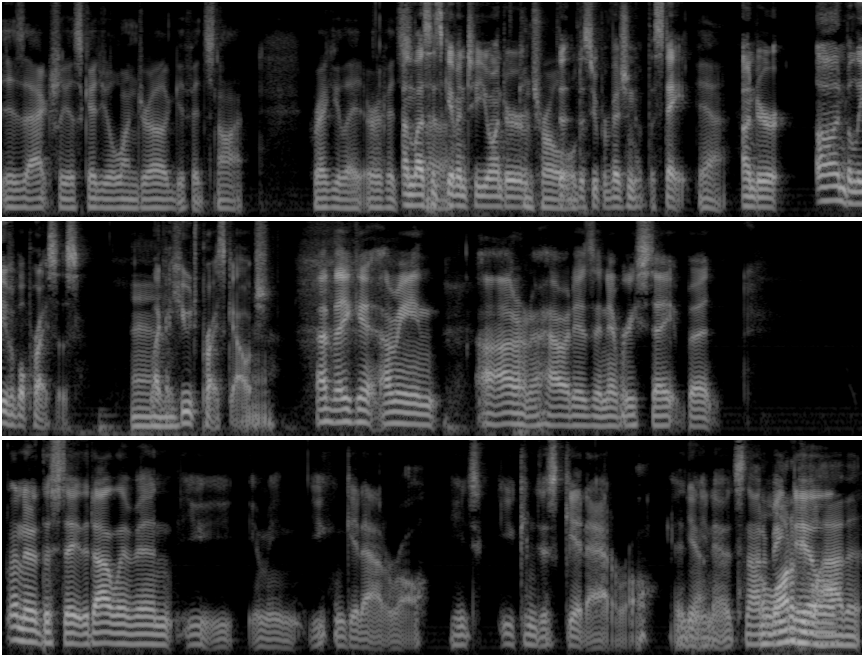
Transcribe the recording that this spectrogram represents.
is actually a Schedule One drug if it's not regulated or if it's Unless it's uh, given to you under the, controlled. the supervision of the state, Yeah, under unbelievable prices, and like a huge price gouge. yeah. Uh, they get. I mean, I don't know how it is in every state, but I know the state that I live in. You, I mean, you can get Adderall. You just, you can just get Adderall. And, Yeah. You know, it's not a a, big lot of deal. people have it.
